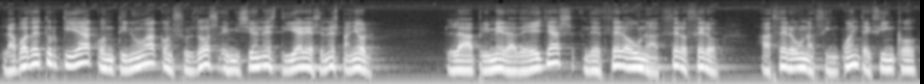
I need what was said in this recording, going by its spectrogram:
La voz de Turquía continúa con sus dos emisiones diarias en español. La primera de ellas, de 0100 a 0155,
